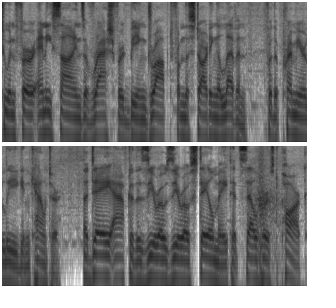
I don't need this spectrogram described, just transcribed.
to infer any signs of Rashford being dropped from the starting 11 for the Premier League encounter. A day after the 0-0 stalemate at Selhurst Park,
